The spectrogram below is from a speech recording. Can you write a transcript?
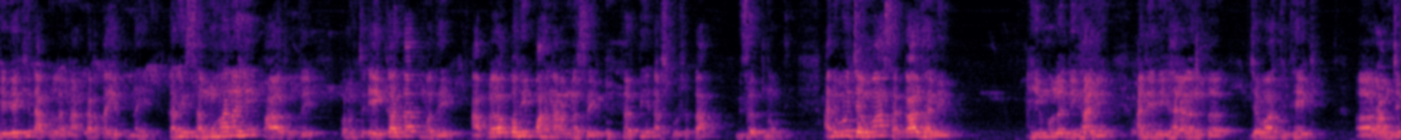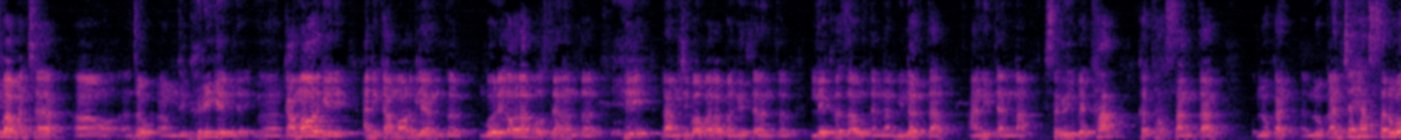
हे देखील आपल्याला नाकारता येत नाही. कारण हे समूहानंही पाळत होते परंतु एकांतात मध्ये आपल्याला कोणी पाहणार नसेल तर ती अस्पृश्यता दिसत नव्हती. आणि मग जेव्हा सकाळ झाली ही मुलं निघाली आणि निघाल्यानंतर जेव्हा तिथे रामजी बाबांच्या जवळ म्हणजे घरी गेले म्हणजे कामावर गेले आणि कामावर गेल्यानंतर गोरेगावला पोहोचल्यानंतर हे रामजी बाबाला बघितल्यानंतर लेकरं जाऊन त्यांना विलगतात आणि त्यांना सगळी व्यथा कथा सांगतात. लोकां लोकांच्या ह्या सर्व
